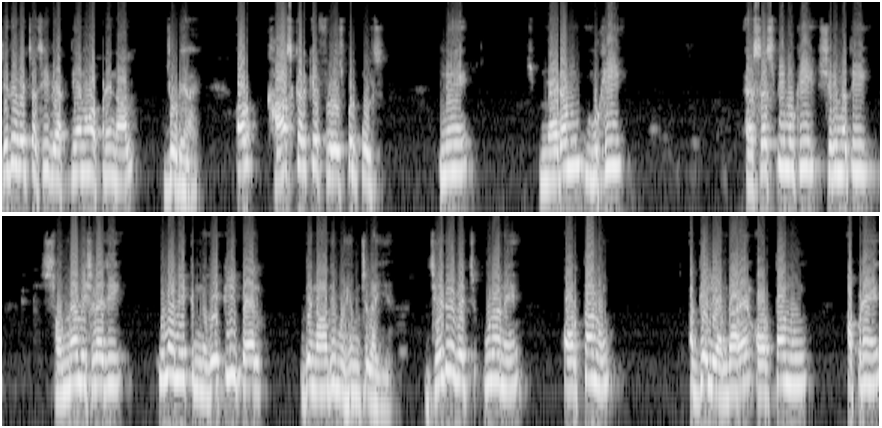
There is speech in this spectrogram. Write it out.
ਜਿਹਦੇ ਵਿੱਚ ਅਸੀਂ ਵਿਅਕਤੀਆਂ ਨੂੰ ਆਪਣੇ ਨਾਲ ਜੋੜਿਆ ਹੈ। ਔਰ ਖਾਸ ਕਰਕੇ ਫਿਰੋਜ਼ਪੁਰ ਪੁਲਿਸ ਨੇ ਮੈਡਮ ਮੁਖੀ ਐਸਐਸਪੀ ਮੁਖੀ ਸ਼੍ਰੀਮਤੀ ਸੌਮਿਆ ਮਿਸ਼ਰਾ ਜੀ ਉਹਨਾਂ ਨੇ ਇੱਕ ਨਵੇਕਲੀ ਪਹਿਲ ਦੇ ਨਾਂ ਦੀ ਮੁਹਿੰਮ ਚਲਾਈ ਹੈ ਜਿਹਦੇ ਵਿੱਚ ਉਹਨਾਂ ਨੇ ਔਰਤਾਂ ਨੂੰ ਅੱਗੇ ਲਿਆਂਦਾ ਹੈ। ਔਰਤਾਂ ਨੂੰ ਆਪਣੇ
